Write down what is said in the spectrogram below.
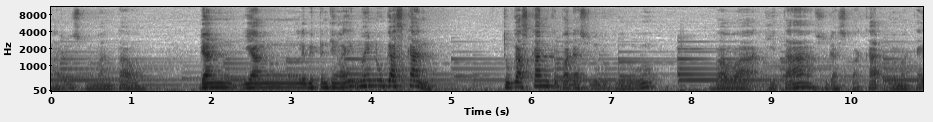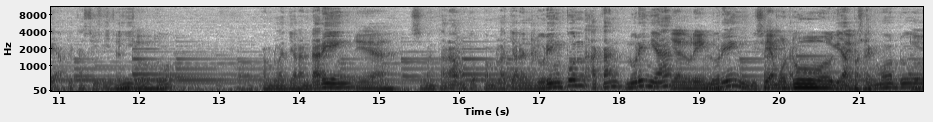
harus memantau. Dan yang lebih penting lagi menugaskan. Tugaskan kepada seluruh guru bahwa kita sudah sepakat memakai aplikasi ini Tentu. untuk pembelajaran daring. Iya. Sementara untuk pembelajaran luring pun akan luring ya. Ya, luring. Luring bisa Via kita- modul gitu ya, ya, pakai misalnya. modul,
